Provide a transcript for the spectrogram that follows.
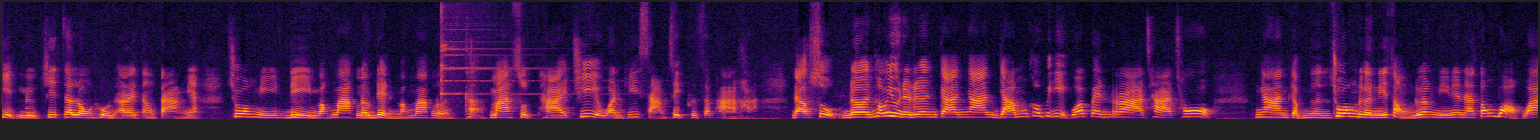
กิจ หรือคิดจะลงทุนอะไรต่างๆ เนี่ยช่วงนี้ดีมากๆแล้วเด่นมากๆเลยค่ะมาสุดท้ายที่วันที่ 30 พฤษภาค่ะ ดาวศุกร์เดินเข้ามาอยู่ในเรือนการงานย้ำเข้าไปอีกว่าเป็นราชาโชค งานกับเงินช่วงเดือนนี้ 2 เรื่องนี้เนี่ยนะต้องบอกว่า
